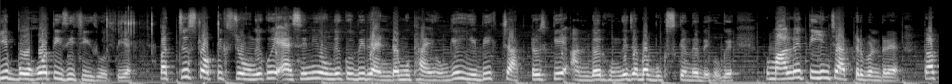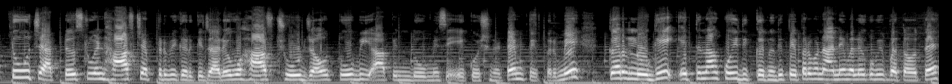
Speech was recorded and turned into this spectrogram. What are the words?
ये बहुत ईजी चीज़ होती है। 25 टॉपिक्स जो होंगे, कोई ऐसे नहीं होंगे, कोई भी रैंडम उठाए होंगे, ये भी एक चैप्टर के अंदर होंगे, जब आप बुक्स के अंदर देखोगे। तो मान लो तीन चैप्टर बन रहे हैं तो आप two chapters two and half chapter भी करके जा रहे हो, वो हाफ़ छोड़ जाओ तो भी आप इन दो में से एक क्वेश्चन अटेम्प्ट पेपर में कर लोगे। इतना कोई दिक्कत नहीं होती। पेपर बनाने वाले को भी पता होता है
